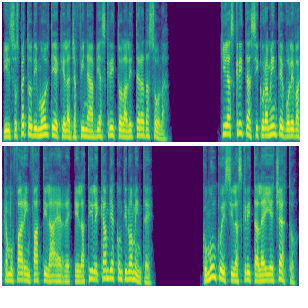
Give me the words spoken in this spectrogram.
il sospetto di molti è che la Giaffina abbia scritto la lettera da sola. Chi l'ha scritta sicuramente voleva camuffare infatti la R e la T le cambia continuamente. Comunque si l'ha scritta lei è certo.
